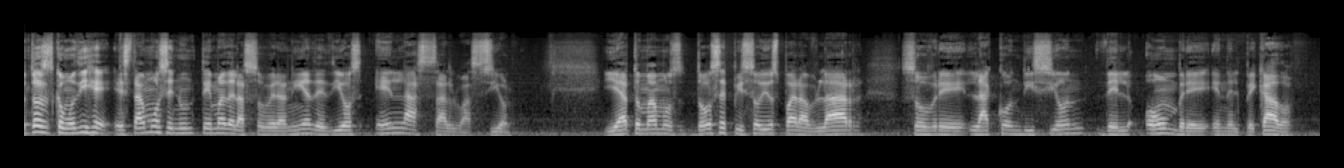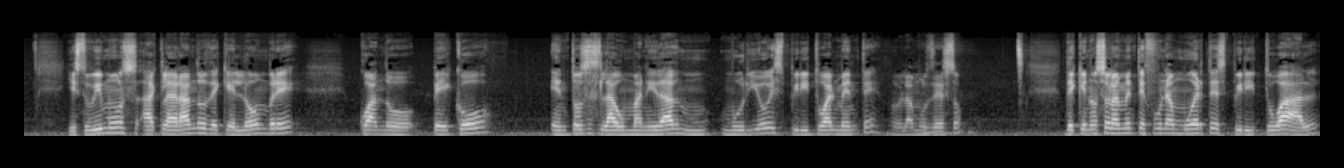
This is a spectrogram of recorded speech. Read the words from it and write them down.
Entonces, como dije, estamos en un tema de la soberanía de Dios en la salvación. Y ya tomamos dos episodios para hablar sobre la condición del hombre en el pecado. Y estuvimos aclarando de que el hombre, cuando pecó, entonces la humanidad mu- murió espiritualmente, hablamos de eso, de que no solamente fue una muerte espiritual,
